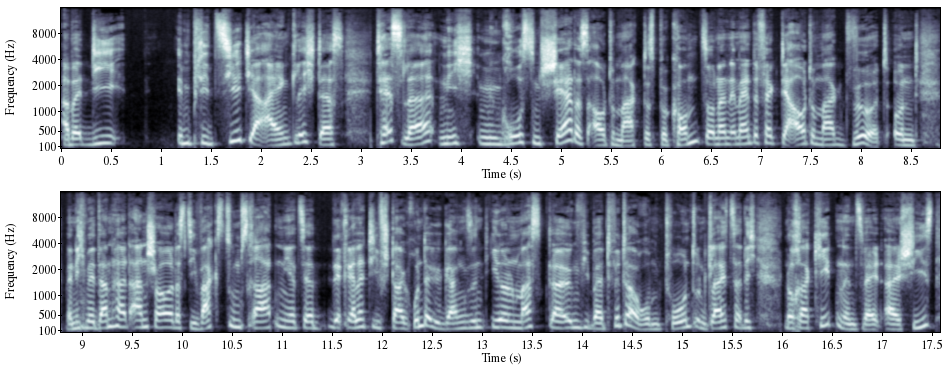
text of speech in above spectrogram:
aber die impliziert ja eigentlich, dass Tesla nicht einen großen Share des Automarktes bekommt, sondern im Endeffekt der Automarkt wird. Und wenn ich mir dann halt anschaue, dass die Wachstumsraten jetzt ja relativ stark runtergegangen sind, Elon Musk da irgendwie bei Twitter rumtont und gleichzeitig noch Raketen ins Weltall schießt,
